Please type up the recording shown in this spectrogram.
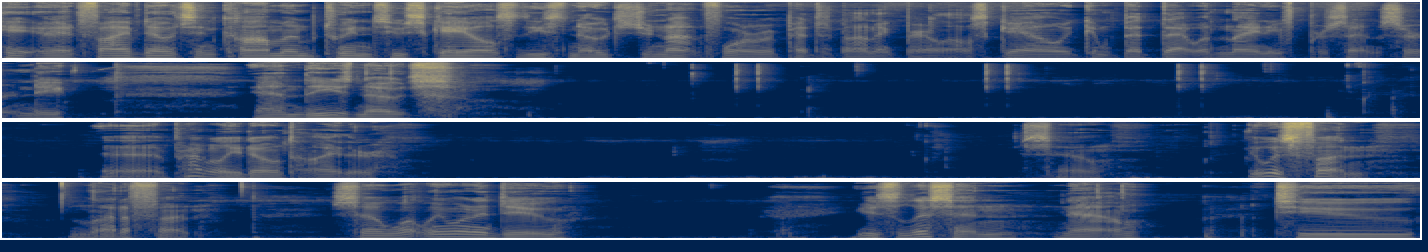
had five notes in common between the two scales. These notes do not form a pentatonic parallel scale. We can bet that with 90% certainty. And these notes uh, probably don't either. So it was fun, a lot of fun. So what we want to do is listen now to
